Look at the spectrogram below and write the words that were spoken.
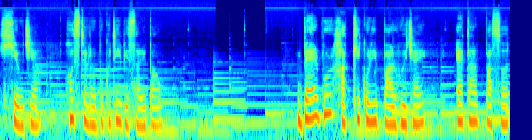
সেউজীয়া হোষ্টেলৰ বুকুতেই বিচাৰি পাওঁ। বেৰবোৰ সাক্ষী কৰি পাৰ হৈ যায় এটাৰ পাছত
